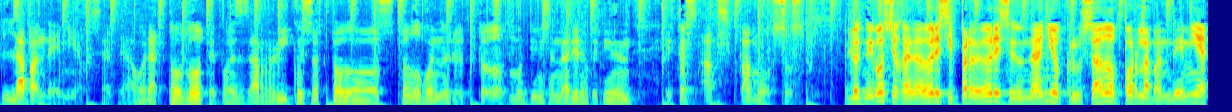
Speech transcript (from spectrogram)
la pandemia. O sea que ahora todo te puedes dar rico y sos todos, todos, bueno, todos multimillonarios los que tienen estos apps famosos. Los negocios ganadores y perdedores en un año cruzado por la pandemia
